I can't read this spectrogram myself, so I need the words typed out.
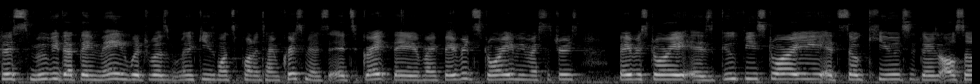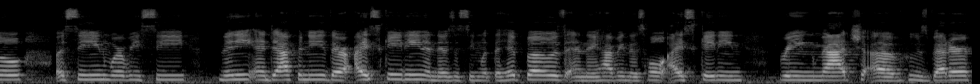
this movie that they made, which was Mickey's Once Upon a Time Christmas. It's great. They, my favorite story, me and my sister's favorite story is Goofy's story. It's so cute. There's also a scene where we see Minnie and Daphne, they're ice skating and there's a scene with the hippos and they having this whole ice skating ring match of who's better.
